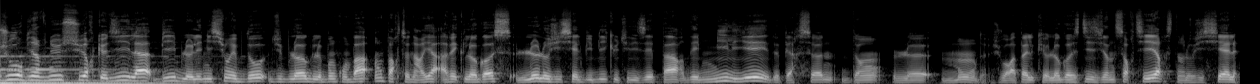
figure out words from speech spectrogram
bonjour, bienvenue sur Que dit la Bible, l'émission hebdo du blog Le Bon Combat en partenariat avec Logos, le logiciel biblique utilisé par des milliers de personnes dans le monde. Je vous rappelle que Logos 10 vient de sortir, c'est un logiciel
